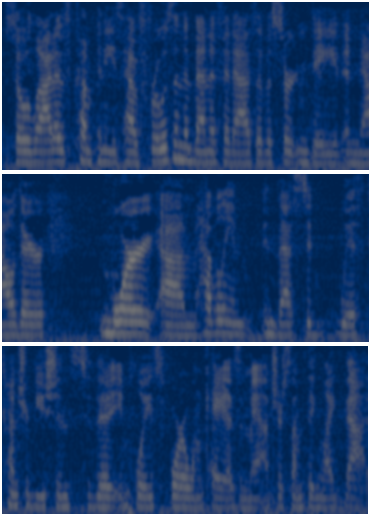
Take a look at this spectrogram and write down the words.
So, a lot of companies have frozen a benefit as of a certain date, and now they're more um, heavily in, invested with contributions to the employee's 401k as a match or something like that.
